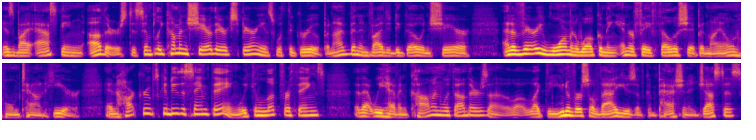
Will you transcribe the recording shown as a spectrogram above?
is by asking others to simply come and share their experience with the group. And I've been invited to go and share at a very warm and welcoming interfaith fellowship in my own hometown here. And heart groups can do the same thing. We can look for things that we have in common with others, uh, like the universal values of compassion and justice.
